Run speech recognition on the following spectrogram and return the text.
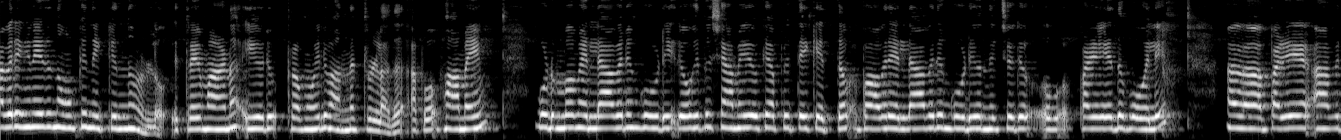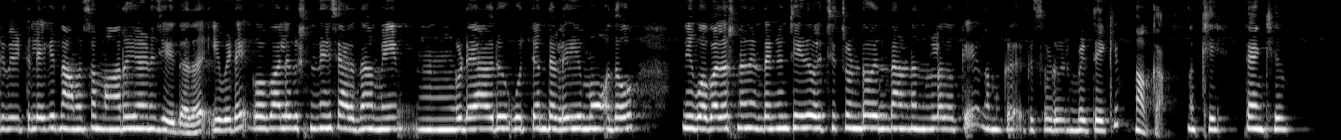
അവരിങ്ങനെ ഇത് നോക്കി നിൽക്കുന്നുള്ളൂ. ഇത്രയുമാണ് ഈ ഒരു പ്രൊമോയിൽ വന്നിട്ടുള്ളത്. അപ്പോൾ ഫാമയും കുടുംബം എല്ലാവരും കൂടി രോഹിത് ശ്യാമയും ഒക്കെ അപ്പോഴത്തേക്ക് എത്തും. അപ്പോൾ അവരെല്ലാവരും കൂടി ഒന്നിച്ചൊരു പഴയതുപോലെ പഴയ ആ ഒരു വീട്ടിലേക്ക് താമസം മാറുകയാണ് ചെയ്തത്. ഇവിടെ ഗോപാലകൃഷ്ണനെ ശാരദാമ്മയും ഇവിടെ ആ ഒരു കുറ്റം തെളിയുമോ അതോ ഇനി ഗോപാലകൃഷ്ണൻ എന്തെങ്കിലും ചെയ്തു വെച്ചിട്ടുണ്ടോ എന്താണെന്നുള്ളതൊക്കെ നമുക്ക് എപ്പിസോഡ് വരുമ്പോഴത്തേക്കും നോക്കാം. ഓക്കെ. താങ്ക്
